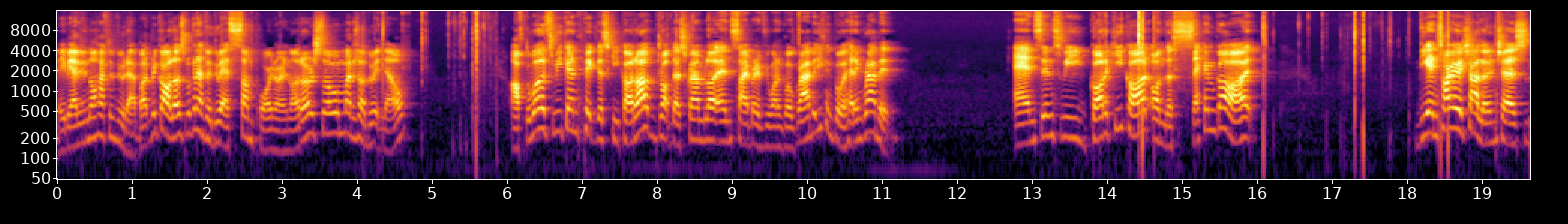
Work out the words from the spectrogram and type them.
Maybe I did not have to do that, but regardless, we're gonna have to do it at some point or another, so might as well do it now. Afterwards, we can pick this keycard up, drop that scrambler, and Cyber, if you want to go grab it, you can go ahead and grab it. And since we got a keycard on the second guard, the entire challenge has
